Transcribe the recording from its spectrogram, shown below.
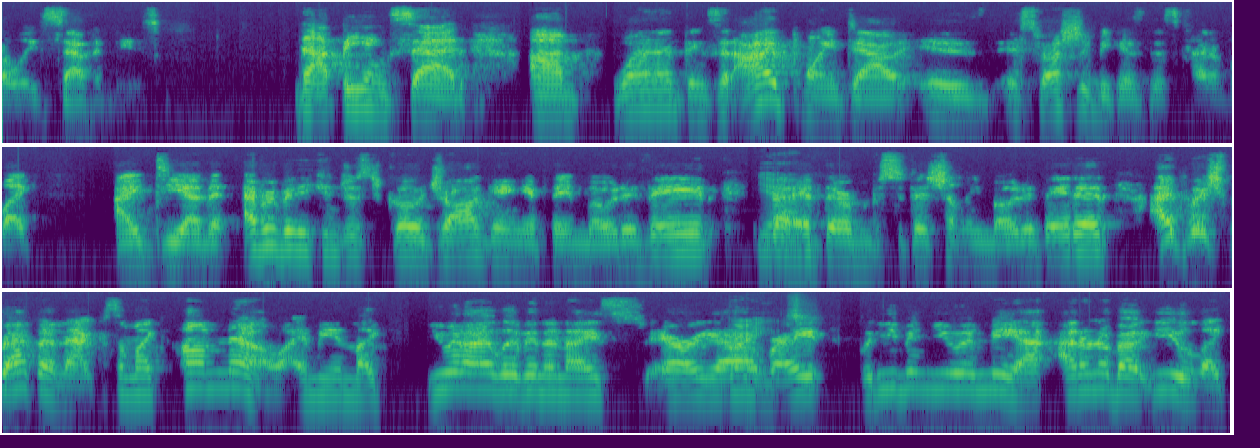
early 70s. That being said, um, one of the things that I point out is, especially because this kind of like idea that everybody can just go jogging if they motivate, yeah. if they're sufficiently motivated. I push back on that because I'm like, um, no. I mean, like you and I live in a nice area, right? right? But even you and me, I, I, don't know about you, like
